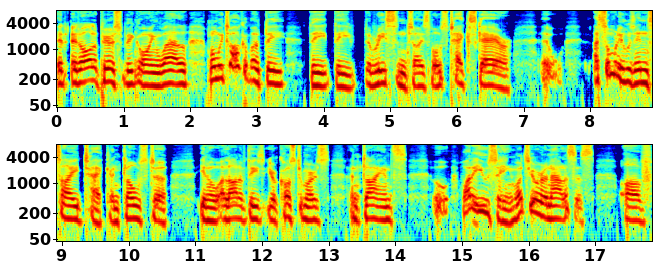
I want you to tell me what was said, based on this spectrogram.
it, it all appears to be going well. When we talk about the, the, the, the recent, I suppose, tech scare, uh, as somebody who's inside tech and close to you know, a lot of these, your customers and clients. What are you seeing? What's your analysis of,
